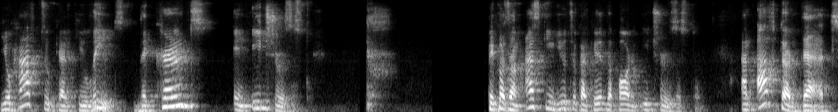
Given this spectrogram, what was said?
you have to calculate the current in each resistor. Because I'm asking you to calculate the power in each resistor. And after that,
